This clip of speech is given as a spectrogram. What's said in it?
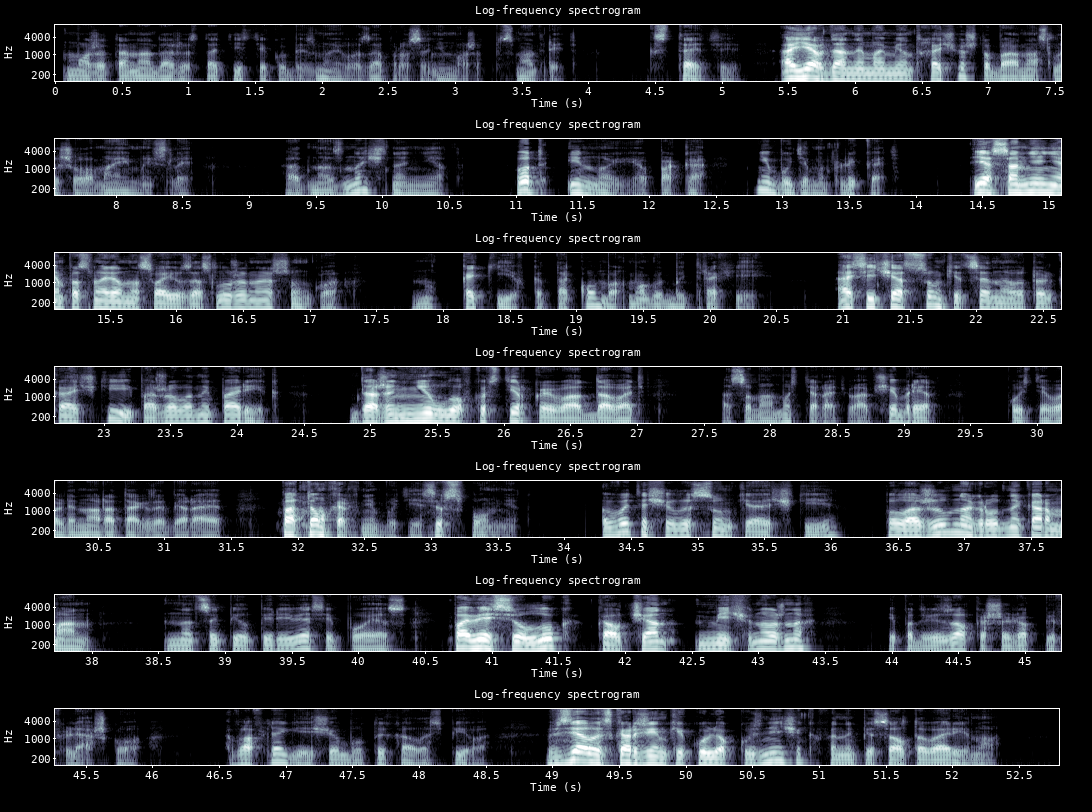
Может, она даже статистику без моего запроса не может посмотреть. Кстати, а я в данный момент хочу, чтобы она слышала мои мысли. Однозначно нет. Вот и ну ее пока. Не будем отвлекать. Я с сомнением посмотрел на свою заслуженную сумку. Ну, какие в катакомбах могут быть трофеи? А сейчас в сумке ценного только очки и пожеванный парик — даже неловко стирку его отдавать. А самому стирать вообще бред. Пусть его Ленора так забирает. Потом как-нибудь, если вспомнит. Вытащил из сумки очки, положил в нагрудный карман, нацепил перевес и пояс, повесил лук, колчан, меч в ножнах и подвязал кошелек и фляжку. Во фляге еще бултыхалось пиво. Взял из корзинки кулек кузнечиков и написал товарину.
